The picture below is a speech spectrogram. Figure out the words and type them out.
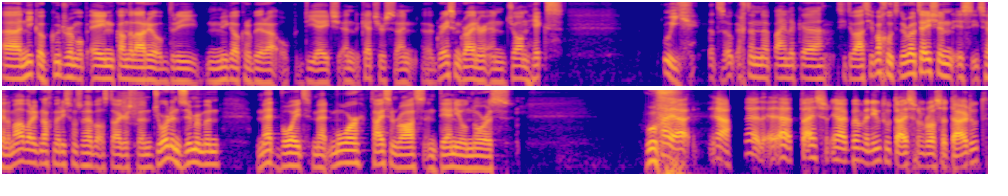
Uh, Nico Goodrum op 1, Candelario op 3, Miguel Cabrera op DH. En de catchers zijn uh, Grayson Griner en John Hicks. Oei, dat is ook echt een pijnlijke situatie. Maar goed, de rotation is iets helemaal waar ik nachtmerries van zou hebben als Tigers fan. Jordan Zimmerman, Matt Boyd, Matt Moore, Tyson Ross en Daniel Norris. Woef. Nou ja, ja, ja, Thijs, ja, ik ben benieuwd hoe Tyson Ross het daar doet.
